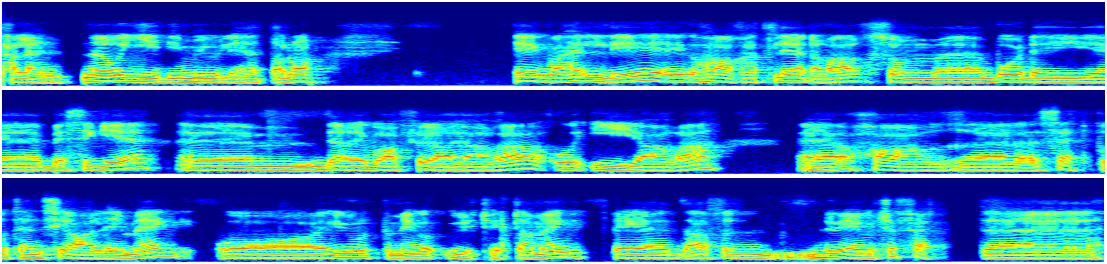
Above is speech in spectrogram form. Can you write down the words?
talentene og gi dem muligheter. da. Jeg var heldig. Jeg har hatt ledere som eh, både i eh, BCG, um, der jeg var før Yara, og i Yara, Eh, har eh, sett potensialet i meg og hjulpet meg å utvikle meg. Jeg, altså, du er jo ikke født eh,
